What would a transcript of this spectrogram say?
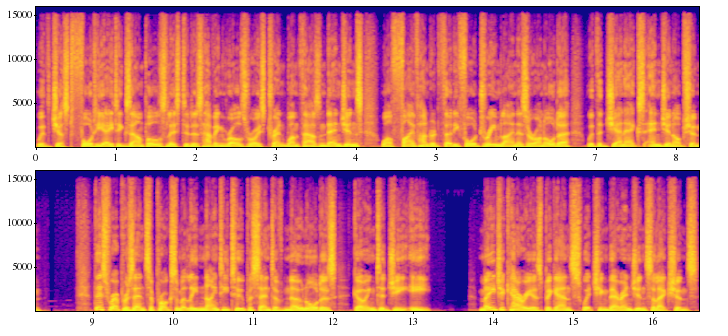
with just 48 examples listed as having Rolls Royce Trent 1000 engines, while 534 Dreamliners are on order with the GEnx engine option. This represents approximately 92% of known orders going to GE. Major carriers began switching their engine selections.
